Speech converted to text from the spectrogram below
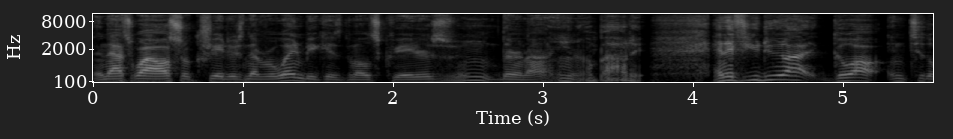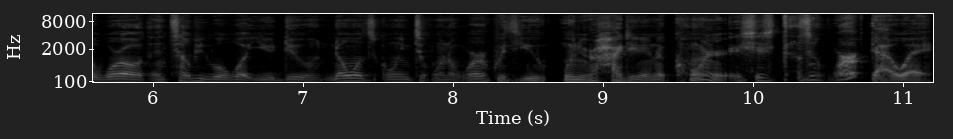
And that's why also creators never win because most creators mm, they're not you know about it. And if you do not go out into the world and tell people what you do, no one's going to want to work with you when you're hiding in a corner. It just doesn't work that way.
